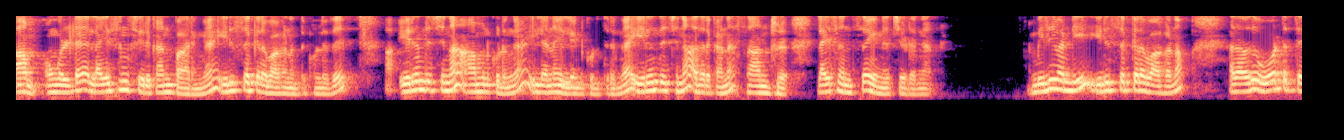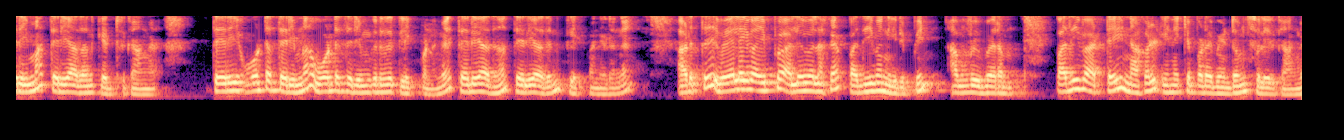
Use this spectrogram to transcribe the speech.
ஆம் உங்கள்கிட்ட லைசன்ஸ் இருக்கான்னு பாருங்கள் இருசக்கர வாகனத்துக்கு உள்ளது இருந்துச்சுன்னா ஆமன் கொடுங்க. இல்லைன்னா இல்லைன்னு கொடுத்துருங்க. இருந்துச்சுன்னா அதற்கான சான்று லைசன்ஸை இணைச்சிடுங்க. மிதிவண்டி இருசக்கர வாகனம் அதாவது ஓட்ட தெரியுமா தெரியாதான்னு கேட்டிருக்காங்க. தெரியும் ஓட்ட தெரியும்னா ஓட்ட தெரியுங்கிறத கிளிக் பண்ணுங்கள் தெரியாதுன்னா தெரியாதுன்னு கிளிக் பண்ணிவிடுங்க அடுத்து வேலைவாய்ப்பு அலுவலக பதிவன் இருப்பின் அவ்விவரம் பதிவு அட்டை நகல் இணைக்கப்பட வேண்டும்னு சொல்லியிருக்காங்க.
